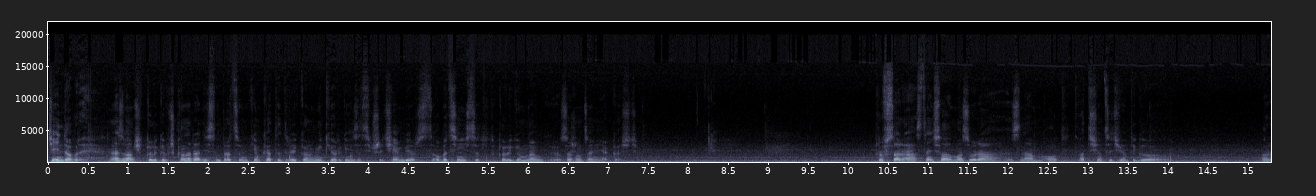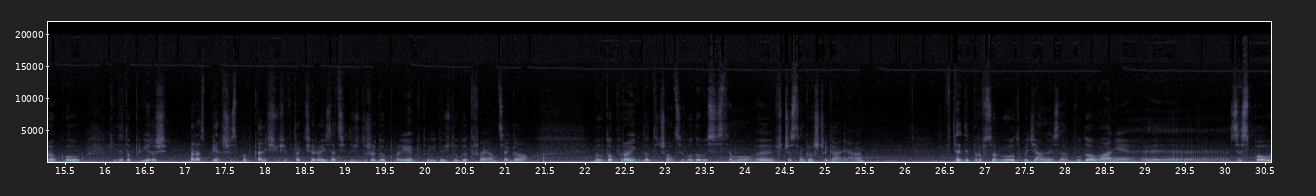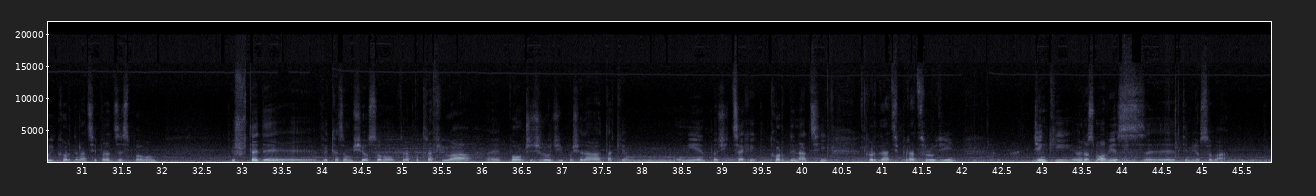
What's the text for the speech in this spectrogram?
Dzień dobry, nazywam się Kolegowicz Konrad, jestem pracownikiem Katedry Ekonomiki i Organizacji Przedsiębiorstw, obecnie Instytutu Kolegium Nauk o Zarządzaniu Jakością. Profesora Stanisława Mazura znam od 2009 roku, kiedy to po raz pierwszy spotkaliśmy się w trakcie realizacji dość dużego projektu i dość długotrwającego. Był to projekt dotyczący budowy systemu e, wczesnego ostrzegania. Wtedy profesor był odpowiedzialny za budowanie e, zespołu i koordynację prac zespołu. Już wtedy e, wykazał mi się osobą, która potrafiła e, połączyć ludzi, posiadała taką umiejętność i cechy koordynacji, koordynacji prac ludzi dzięki rozmowie z e, tymi osobami.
